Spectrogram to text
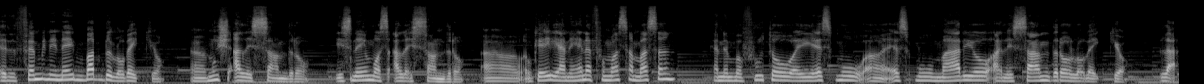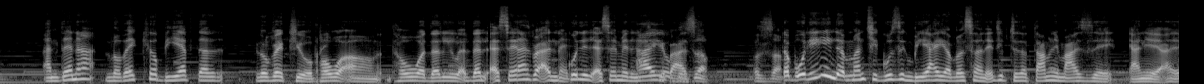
ال family name برضه لوفيكيو. آه مش أليساندرو. His name was أليساندرو. okay يعني هنا في مصر مثلا كان المفروض هو اسمه آه اسمه ماريو أليساندرو لوفيكيو. لا. عندنا لوفيكيو بيفضل لوفيكيو هو آه هو ده ال- ده الأساس بقى لكل الأسامي اللي بعد بالظبط بالظبط طب قولي لي لما انت جوزك بيعيا مثلا انت بتتعاملي معاه إزاي؟ يعني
